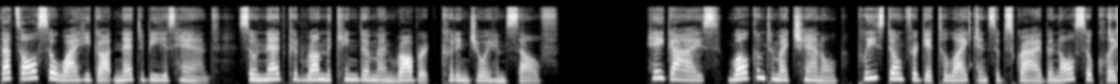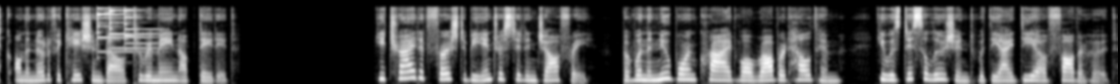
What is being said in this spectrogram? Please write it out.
That's also why he got Ned to be his hand, so Ned could run the kingdom and Robert could enjoy himself. Hey guys, welcome to my channel, please don't forget to like and subscribe and also click on the notification bell to remain updated. He tried at first to be interested in Joffrey, but when the newborn cried while Robert held him, he was disillusioned with the idea of fatherhood.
